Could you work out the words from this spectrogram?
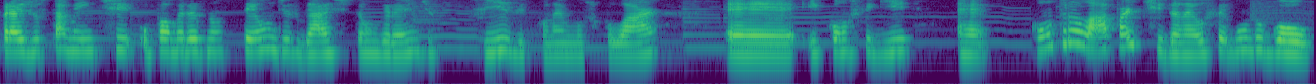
para justamente o Palmeiras não ter um desgaste tão grande físico, né, muscular, é, e conseguir é, controlar a partida, né? O segundo gol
